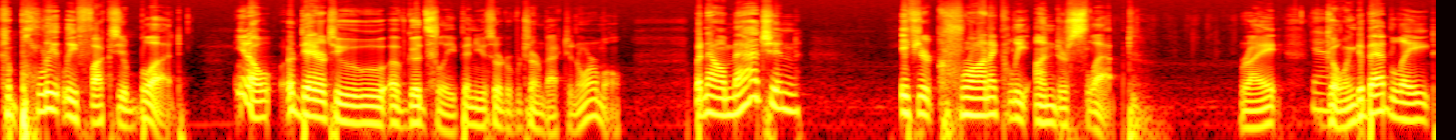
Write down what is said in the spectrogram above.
completely fucks your blood. You know, a day or two of good sleep, and you sort of return back to normal. But now imagine if you're chronically underslept right? Yeah. Going to bed late,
